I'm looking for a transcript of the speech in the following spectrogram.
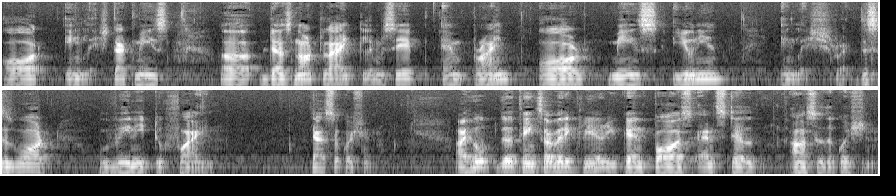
or English? That means uh, does not like let me say M prime or means union English right? This is what we need to find. That's the question. I hope the things are very clear. You can pause and still answer the question.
